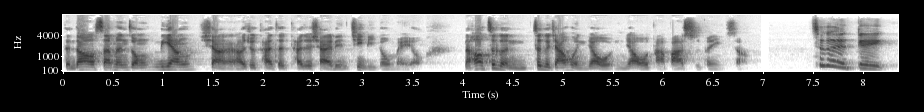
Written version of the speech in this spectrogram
等到三分钟亮下来，然后就他就他就下来，连敬礼都没有。然后这个这个家伙，你要我你要我打八十分以上，这个给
